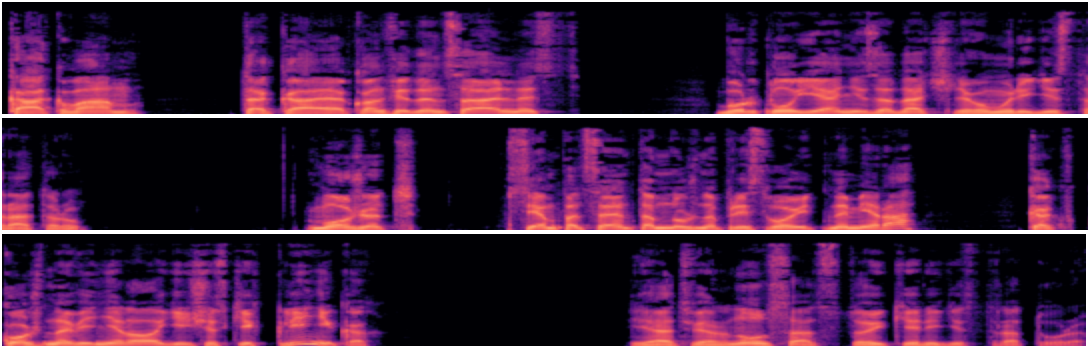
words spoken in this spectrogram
«Как вам такая конфиденциальность?» — буркнул я незадачливому регистратору. «Может, всем пациентам нужно присвоить номера, как в кожно-венерологических клиниках?» Я отвернулся от стойки регистратуры.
